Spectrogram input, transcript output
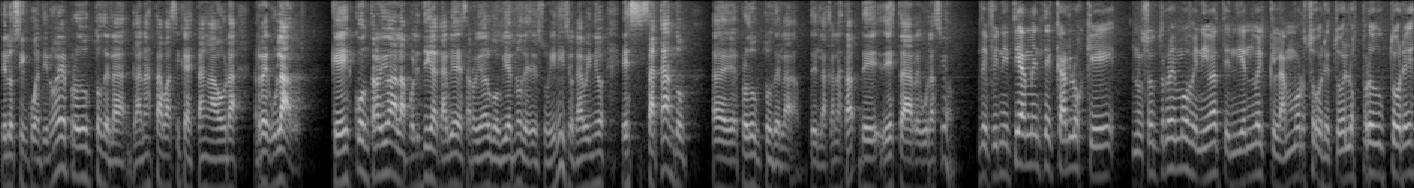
de los 59 productos de la canasta básica están ahora regulados, que es contrario a la política que había desarrollado el gobierno desde sus inicios, que ha venido es sacando eh, productos de la, de la canasta de esta regulación. Definitivamente, Carlos, que nosotros hemos venido atendiendo el clamor, sobre todo de los productores,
